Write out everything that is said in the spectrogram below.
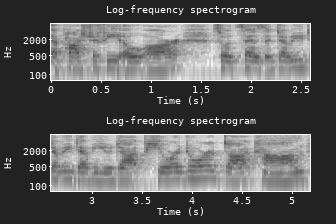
apostrophe O-R. So it says www.puredor.com.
